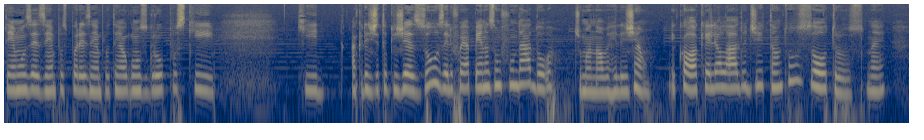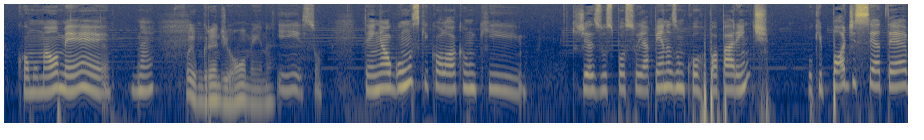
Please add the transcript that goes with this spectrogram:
temos exemplos, por exemplo, tem alguns grupos que, que acreditam que Jesus ele foi apenas um fundador de uma nova religião e coloca ele ao lado de tantos outros, né? Como Maomé, né? Foi um grande homem, né? Isso. Tem alguns que colocam que, que Jesus possui apenas um corpo aparente, o que pode ser até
